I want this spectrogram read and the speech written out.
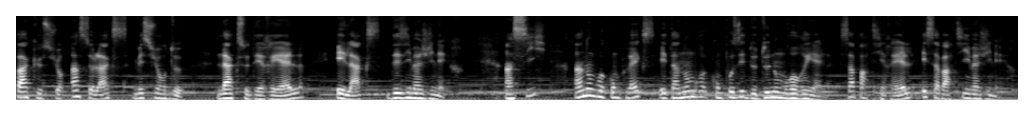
pas que sur un seul axe, mais sur deux, l'axe des réels et l'axe des imaginaires. Ainsi, un nombre complexe est un nombre composé de deux nombres réels, sa partie réelle et sa partie imaginaire.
